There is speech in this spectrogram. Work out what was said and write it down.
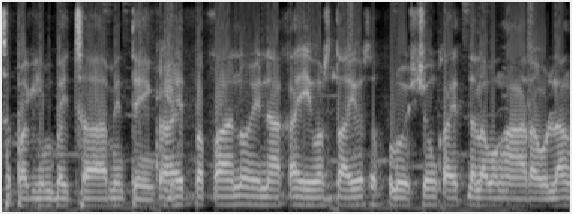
sa pag-invite sa amin. Thank you. Kahit pa paano, eh, nakaiwas tayo sa pollution kahit dalawang araw lang.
